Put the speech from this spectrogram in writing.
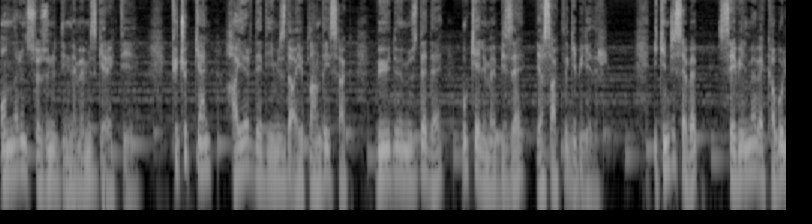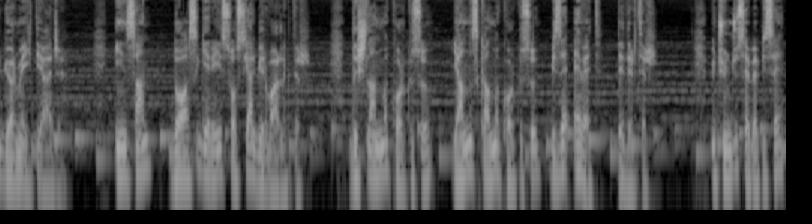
onların sözünü dinlememiz gerektiği, küçükken hayır dediğimizde ayıplandıysak, büyüdüğümüzde de bu kelime bize yasaklı gibi gelir. İkinci sebep sevilme ve kabul görme ihtiyacı. İnsan doğası gereği sosyal bir varlıktır. Dışlanma korkusu, yalnız kalma korkusu bize evet dedirtir. Üçüncü sebep ise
